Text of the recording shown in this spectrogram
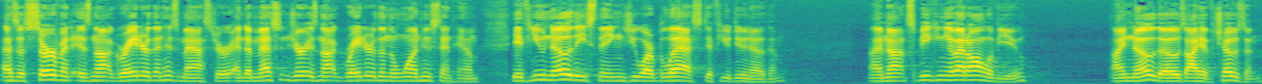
as a servant is not greater than his master, and a messenger is not greater than the one who sent him. If you know these things, you are blessed if you do know them. I am not speaking about all of you. I know those I have chosen.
